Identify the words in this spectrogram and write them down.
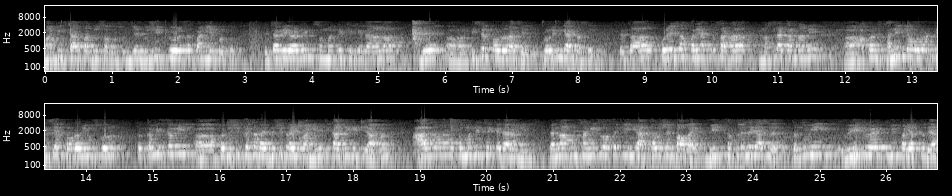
मागील चार पाच दिवसापासून जे दूषित पिवळसर पाणी येत होतं त्याच्या रिगार्डिंग संबंधित ठेकेदाराला जे टिसेल पावडर असेल क्लोरीन गॅस असेल त्याचा पुरेसा पर्याप्त साठा नसल्या कारणाने आपण स्थानिक लेवलवर टिसेल पावडर यूज करून तर कमीत कमी प्रदूषित कसं राहील दूषित राहील पाणी याची काळजी घेतली आपण. आज संबंधित ठेकेदारांनी त्यांना आपण सांगितलं होतं की ही अत्यावश्यक बाब आहे. बीज थकलं जरी असलं तर तुम्ही विहित वेळेत तुम्ही पर्याप्त द्या.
